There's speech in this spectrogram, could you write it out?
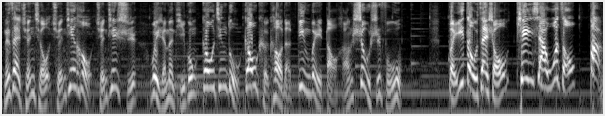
能在全球全天候、全天时为人们提供高精度、高可靠的定位导航授时服务。北斗在手，天下我走，棒！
